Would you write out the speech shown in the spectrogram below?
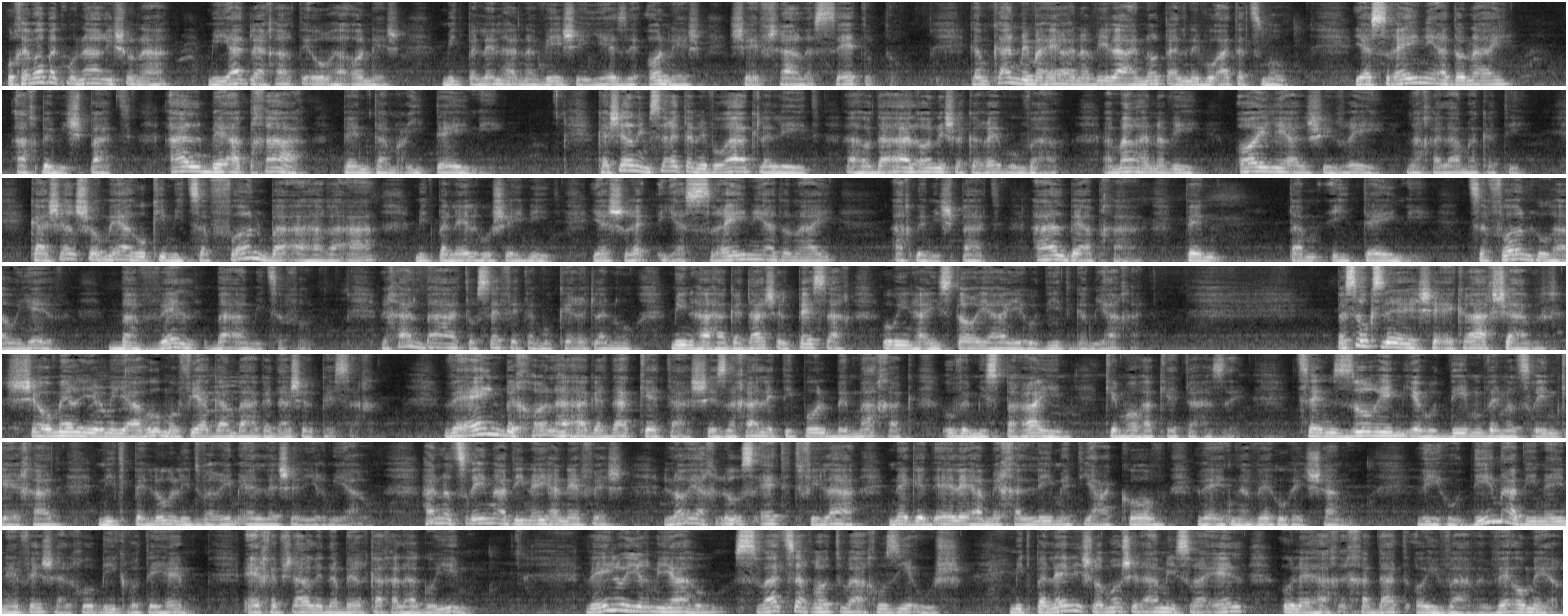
וכמו בתמונה הראשונה, מיד לאחר תיאור העונש, מתפלל הנביא שיהיה זה עונש שאפשר לשאת אותו. גם כאן ממהר הנביא לענות על נבואת עצמו. יסרני אדוני אך במשפט, אל באפך פן תמעיטני. כאשר נמסרת הנבואה הכללית, ההודעה על עונש הקרב ובא, אמר הנביא, אוי לי על שברי, נחלה מכתי. כאשר שומע הוא כי מצפון באה הרעה, מתפלל הוא שנית. ישר... יסרני אדוני, אך במשפט, אל באפך, פן תמעיטני. צפון הוא האויב, בבל באה מצפון. וכאן באה התוספת המוכרת לנו מן ההגדה של פסח ומן ההיסטוריה היהודית גם יחד. פסוק זה שאקרא עכשיו, שאומר ירמיהו, מופיע גם בהגדה של פסח. ואין בכל ההגדה קטע שזכה לטיפול במחק ובמספריים כמו הקטע הזה. צנזורים יהודים ונוצרים כאחד נטפלו לדברים אלה של ירמיהו. הנוצרים עדיני הנפש לא יכלו שאת תפילה נגד אלה המכלים את יעקב ואת נביהו הישמו. ויהודים עדיני נפש הלכו בעקבותיהם. איך אפשר לדבר כך על הגויים? ואילו ירמיהו, שבע צרות ואחוז ייאוש, מתפלל לשלומו של עם ישראל ולהכחדת אויביו, ואומר,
